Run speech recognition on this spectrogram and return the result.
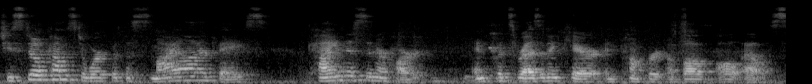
she still comes to work with a smile on her face, kindness in her heart, and puts resident care and comfort above all else.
